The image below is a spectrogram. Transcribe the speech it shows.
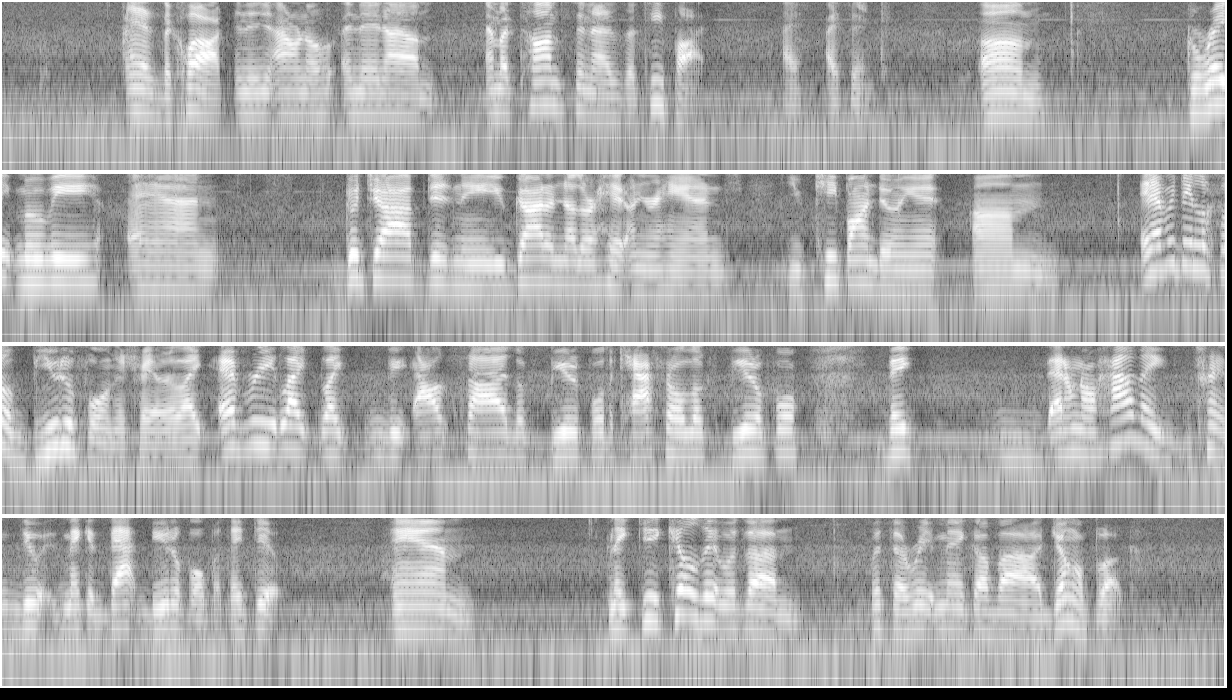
as the clock, and then I don't know, and then um, Emma Thompson as the teapot. I I think. Um, great movie and good job Disney. You got another hit on your hands. You keep on doing it. Um, and everything looks so beautiful in the trailer. Like every like like the outside looks beautiful. The castle looks beautiful. They I don't know how they try to do it, make it that beautiful, but they do. And they killed it with um with the remake of uh, Jungle Book.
